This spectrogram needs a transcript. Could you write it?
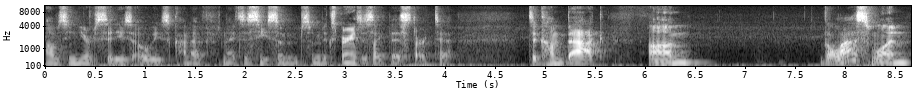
obviously, New York City is always kind of nice to see some some experiences like this start to to come back. Um, the last one,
